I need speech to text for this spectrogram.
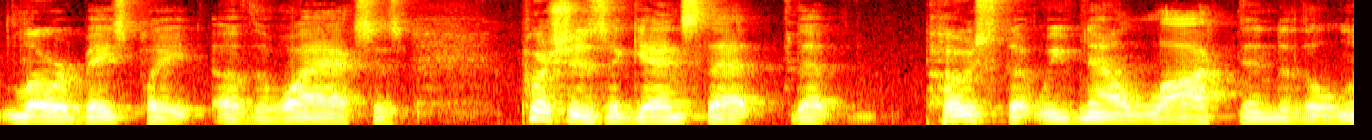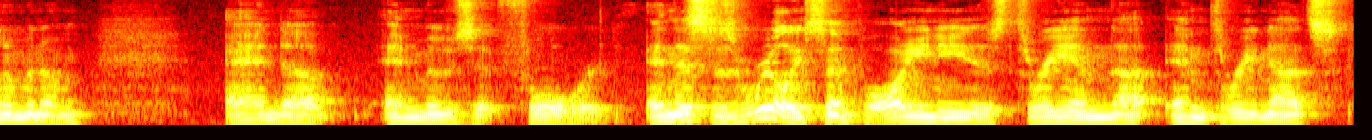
lower base plate of the y-axis pushes against that, that post that we've now locked into the aluminum and uh, and moves it forward. And this is really simple. All you need is three M nut, M3 nuts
